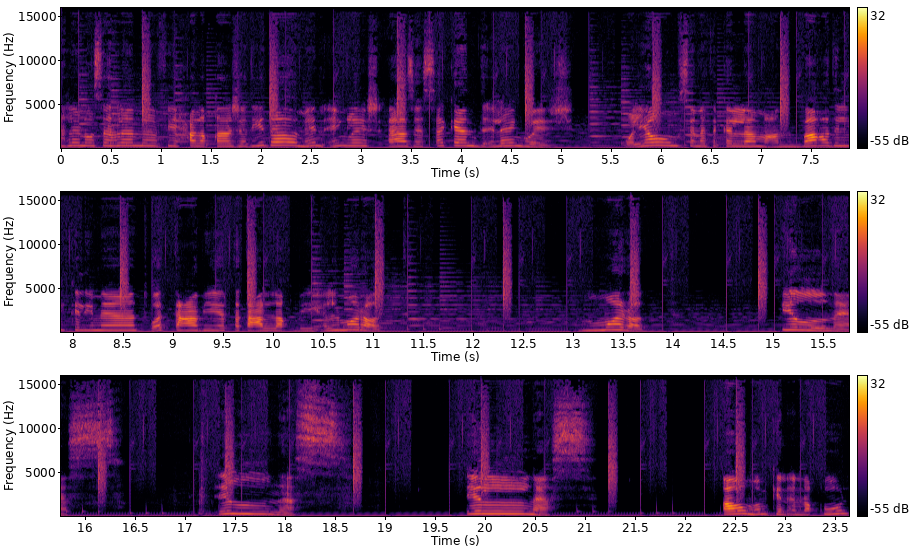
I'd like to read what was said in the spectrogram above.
أهلا وسهلا في حلقة جديدة من English as a Second Language. واليوم سنتكلم عن بعض الكلمات والتعابير تتعلق بالمرض. مرض. Illness. Illness. Illness. أو ممكن أن نقول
